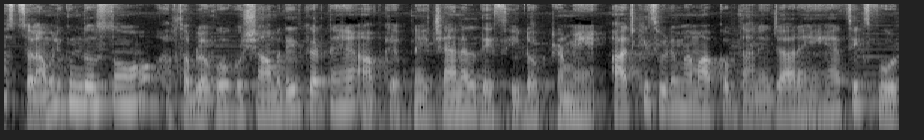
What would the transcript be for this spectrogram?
असलम दोस्तों, आप सब लोगों को खुश आमदीद करते हैं आपके अपने चैनल देसी डॉक्टर में। आज की इस वीडियो में हम आपको बताने जा रहे हैं six food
